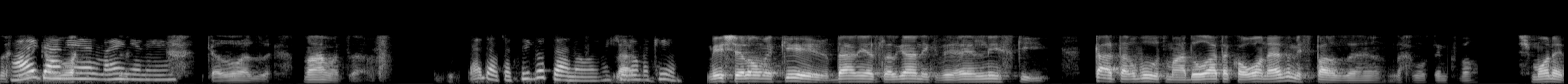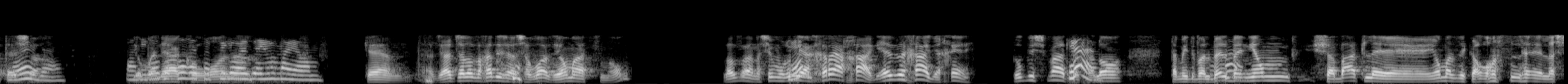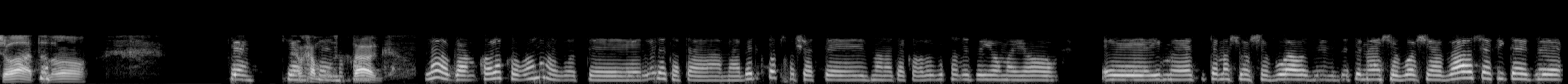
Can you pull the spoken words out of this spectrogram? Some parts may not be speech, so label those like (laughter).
היי. דניאל, מה העניינים? גרוע זה. מה המצב? בסדר, תציג אותנו, מי לא. שלא מכיר. מי שלא מכיר, דניאל סלגניק ויעל ניסקי, תא תרבות, מהדורת הקורונה, איזה מספר זה אנחנו עושים כבר? שמונה, לא תשע? יודעת. אני לא זוכרת. אפילו איזה יום היום. כן. את יודעת שלא זכרתי שהשבוע זה יום העצמאות? לא זה, אנשים אומרים לי כן. אחרי החג, איזה חג, אחי? ט"ו בשבט, כן. אתה לא... אתה מתבלבל נכון. בין יום שבת ליום הזיכרון (laughs) לשואה, אתה לא... כן, כן, כן, נכון. לא, גם כל הקורונה הזאת, אה, לא יודעת, אתה מאבד קצת תחושת אה, זמן, אתה כבר לא זוכר איזה יום היום. אה, אם עשית משהו השבוע, זה בעצם היה שבוע שעבר שעשית את זה,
